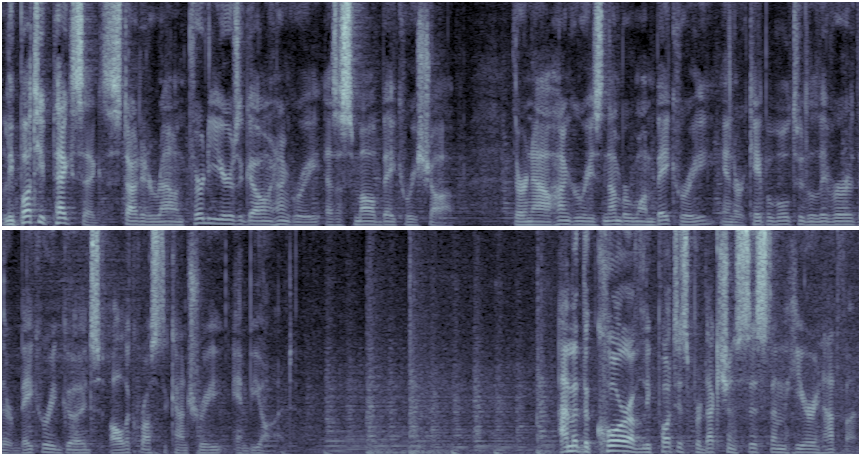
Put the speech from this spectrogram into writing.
Lipoti Pekseg started around 30 years ago in Hungary as a small bakery shop. They are now Hungary's number one bakery and are capable to deliver their bakery goods all across the country and beyond. I'm at the core of Lipoti's production system here in Hatvan,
